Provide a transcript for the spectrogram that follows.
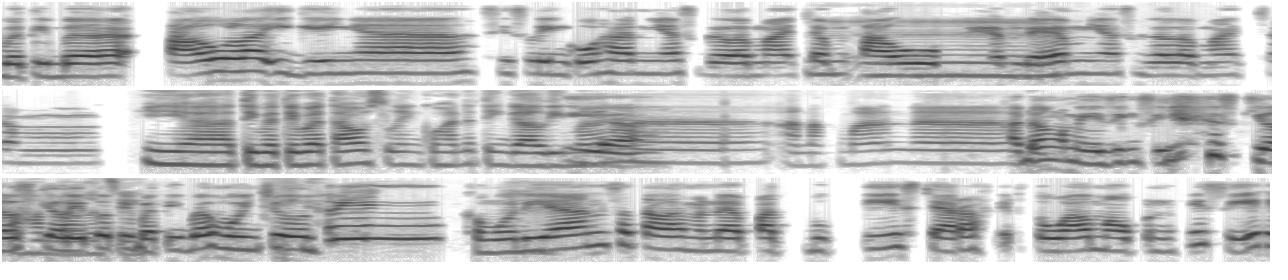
tiba-tiba tahu lah IG-nya si selingkuhannya segala macam, mm-hmm. tahu DM-DM-nya segala macam. Iya, tiba-tiba tahu selingkuhannya tinggal di iya. mana, iya. anak mana. Kadang amazing sih skill-skill itu tiba-tiba muncul tring. Kemudian setelah mendapat bukti secara virtual maupun fisik,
